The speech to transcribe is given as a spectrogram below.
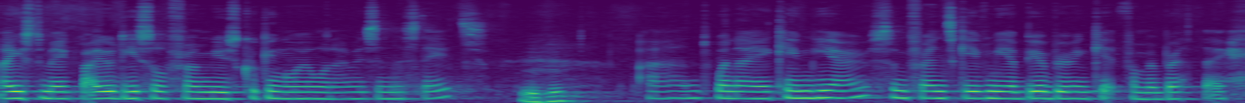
I used to make biodiesel from used cooking oil when I was in the States. hmm And when I came here, some friends gave me a beer brewing kit for my birthday.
